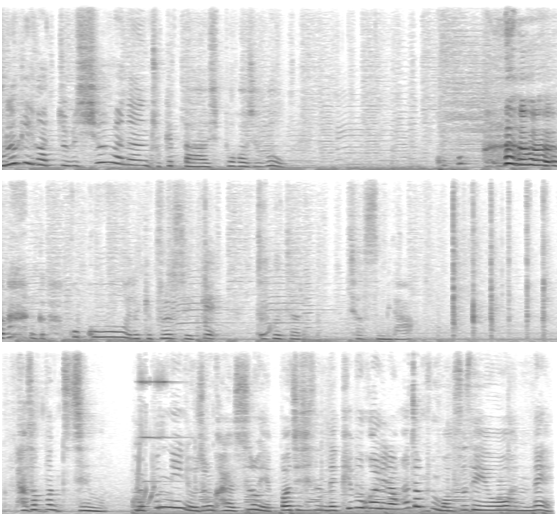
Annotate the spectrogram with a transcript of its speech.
부르기가 좀 쉬우면은 좋겠다 싶어가지고 코코? 그러니까 코코 이렇게 부를 수 있게 두 글자로 지었습니다. 다섯 번째 질문. 골프님 요즘 갈수록 예뻐지시는데 피부 관리랑 화장품 뭐 쓰세요? 하는데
